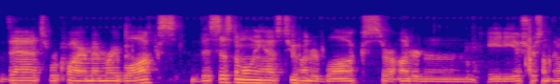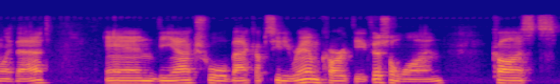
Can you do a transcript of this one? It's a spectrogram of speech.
that require memory blocks. The system only has 200 blocks or 180-ish or something like that and the actual backup CD-RAM cart, the official one, costs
